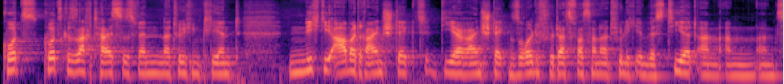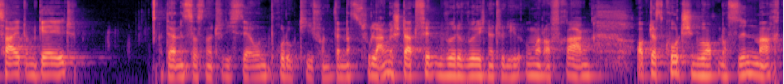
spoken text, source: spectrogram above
Kurz, kurz gesagt heißt es, wenn natürlich ein Klient nicht die Arbeit reinsteckt, die er reinstecken sollte für das, was er natürlich investiert an, an, an Zeit und Geld, dann ist das natürlich sehr unproduktiv. Und wenn das zu lange stattfinden würde, würde ich natürlich irgendwann auch fragen, ob das Coaching überhaupt noch Sinn macht.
